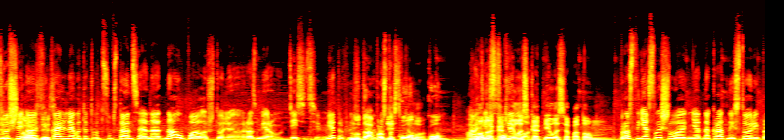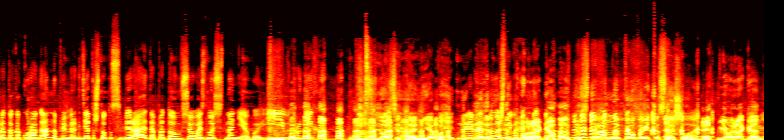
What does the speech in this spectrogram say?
Слушай, а здесь? фекальная вот эта вот субстанция, она одна упала, что ли, размером в 10 метров? ну да, просто 10 кило. ком, ком. А, она 10 кило. копилась, копилась, а потом... Просто я слышала неоднократно истории про то, как ураган, например, где-то что-то собирает, а потом все возносит на небо. И в других... Возносит на небо. Ну, ребят, ну, может, не про... Ураган. Странную проповедь ты слышала. Это не ураган.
